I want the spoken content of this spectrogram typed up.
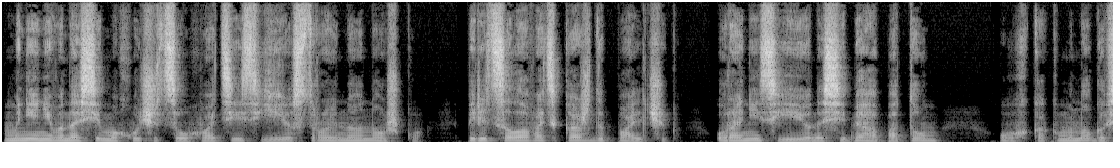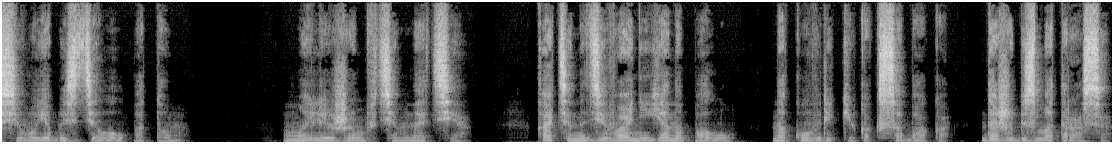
Мне невыносимо хочется ухватить ее стройную ножку, перецеловать каждый пальчик, уронить ее на себя, а потом... Ох, как много всего я бы сделал потом. Мы лежим в темноте. Катя на диване, я на полу, на коврике, как собака, даже без матраса,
